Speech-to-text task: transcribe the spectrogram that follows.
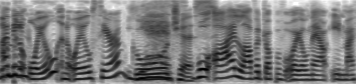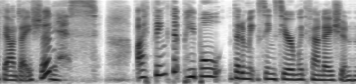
A little bit of oil, an oil serum, Yes. gorgeous. Well, I love a drop of oil now in my foundation. yes. I think that people that are mixing serum with foundation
